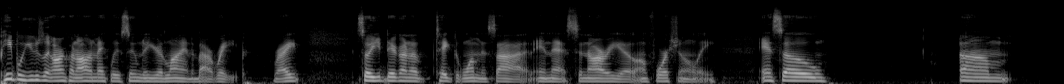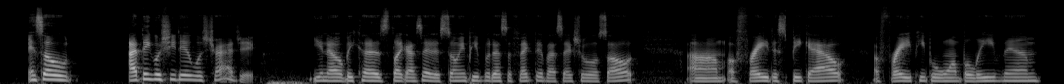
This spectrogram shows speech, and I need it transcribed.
people usually aren't going to automatically assume that you're lying about rape, right? So they're going to take the woman's side in that scenario, unfortunately. And so, um, and so I think what she did was tragic you know, because like I said, there's so many people that's affected by sexual assault, um, afraid to speak out, afraid people won't believe them,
